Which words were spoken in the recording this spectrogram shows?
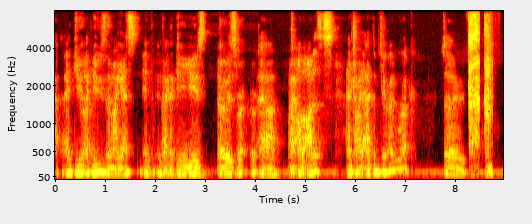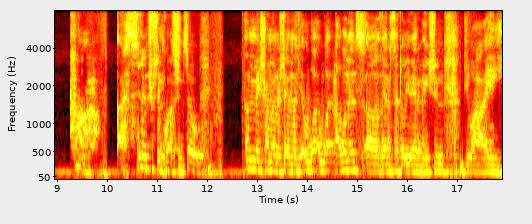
uh, do you like use them? I guess. In, in fact, like, do you use those uh, by other artists and try to add them to your own work? So, huh. that's an interesting question. So, let me make sure I'm understanding. Like, what what elements of NSFW animation do I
